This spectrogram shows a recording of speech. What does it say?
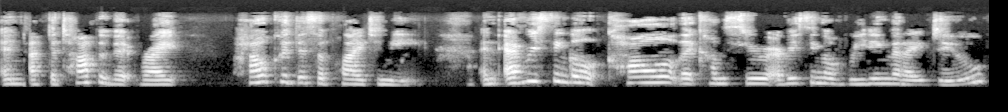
and at the top of it, write, How could this apply to me? And every single call that comes through, every single reading that I do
